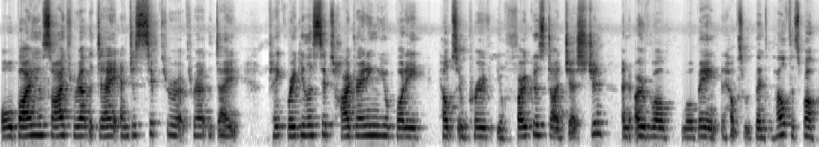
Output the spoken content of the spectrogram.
or by your side throughout the day and just sip through it throughout the day. Take regular sips. Hydrating your body helps improve your focus, digestion, and overall well-being. It helps with mental health as well.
